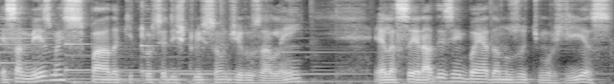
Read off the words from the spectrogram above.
essa mesma espada que trouxe a destruição de Jerusalém, ela será desembanhada nos últimos dias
